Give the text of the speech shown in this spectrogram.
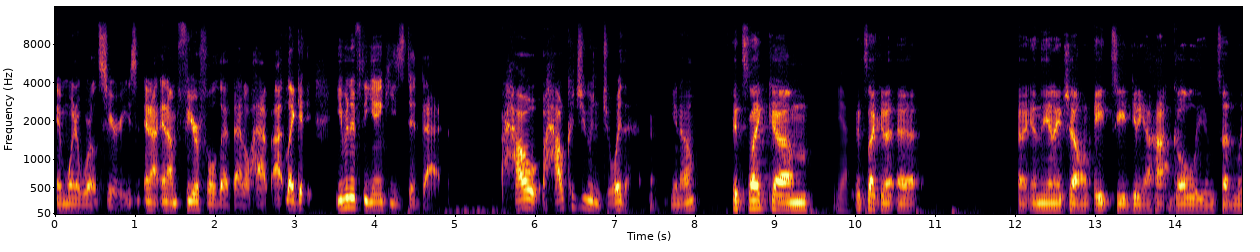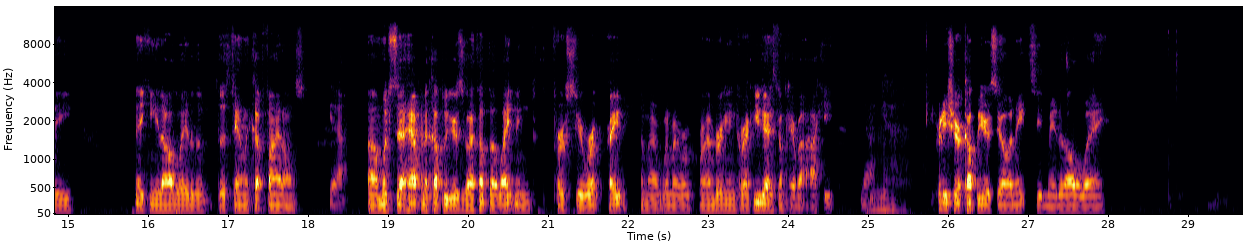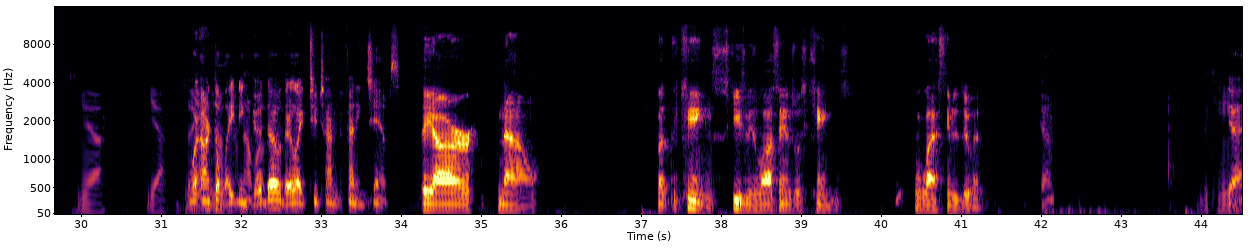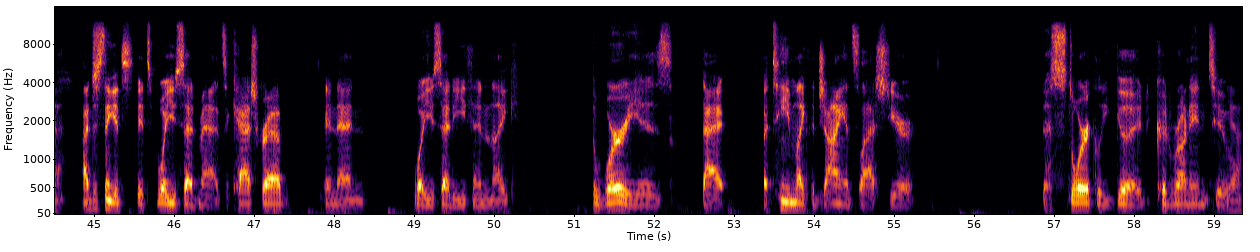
and win a World Series. And I, and I'm fearful that that'll happen. I, like even if the Yankees did that, how how could you enjoy that? You know? it's like um, Yeah. it's like a, a, a in the NHL an eight seed getting a hot goalie and suddenly making it all the way to the, the Stanley Cup Finals. Yeah. um, which that happened a couple of years ago. I thought the Lightning first year, were- right? Am I, am I remembering incorrect? You guys don't care about hockey. yeah, Pretty sure a couple of years ago, an eight seed made it all the way. yeah. yeah. So, what yeah, aren't no, the Lightning good though? They're like two-time defending champs. They are now, but the Kings, excuse me, the Los Angeles Kings, the last team to do it. Yeah. The Kings. Yeah. I just think it's it's what you said, Matt. It's a cash grab, and then what you said, Ethan. Like the worry is that a team like the Giants last year, historically good, could run into. Yeah.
